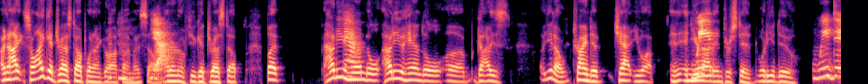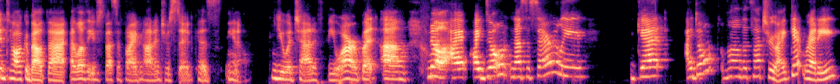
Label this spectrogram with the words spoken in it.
and I so I get dressed up when I go out by myself. Yeah. I don't know if you get dressed up, but how do you Yeah. handle how do you handle uh guys uh, you know trying to chat you up and, and you're not interested? What do you do? We did talk about that. I love that you've specified not interested because you know you would chat if you are. But um, no, I I don't necessarily get. I don't. Well, that's not true. I get ready.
